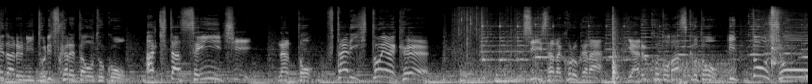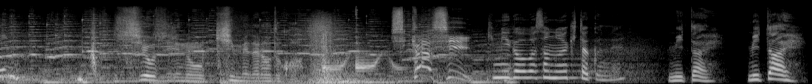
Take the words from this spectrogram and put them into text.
メダルに取りつかれた男秋田千一。なんと2人一役。小さな頃からやることなすこと一等賞塩尻の金メダル男。しかし君が噂の秋田くんね。見たい。見たい。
